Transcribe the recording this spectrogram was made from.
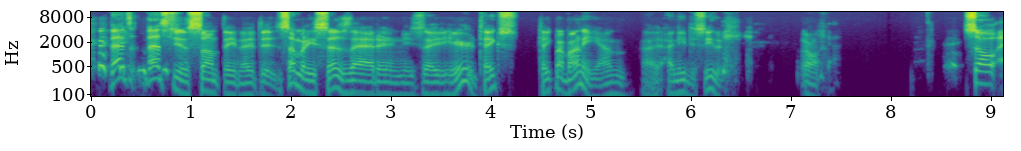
that's that's just something that somebody says that and you say, "Here, takes take my money. I'm I, I need to see this." Oh. So uh,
